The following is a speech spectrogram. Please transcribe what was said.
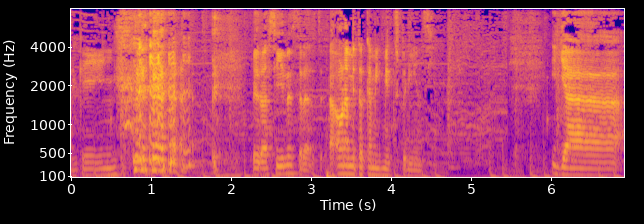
again. Pero así nuestras. Ahora me toca a mí mi experiencia. Y ya.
